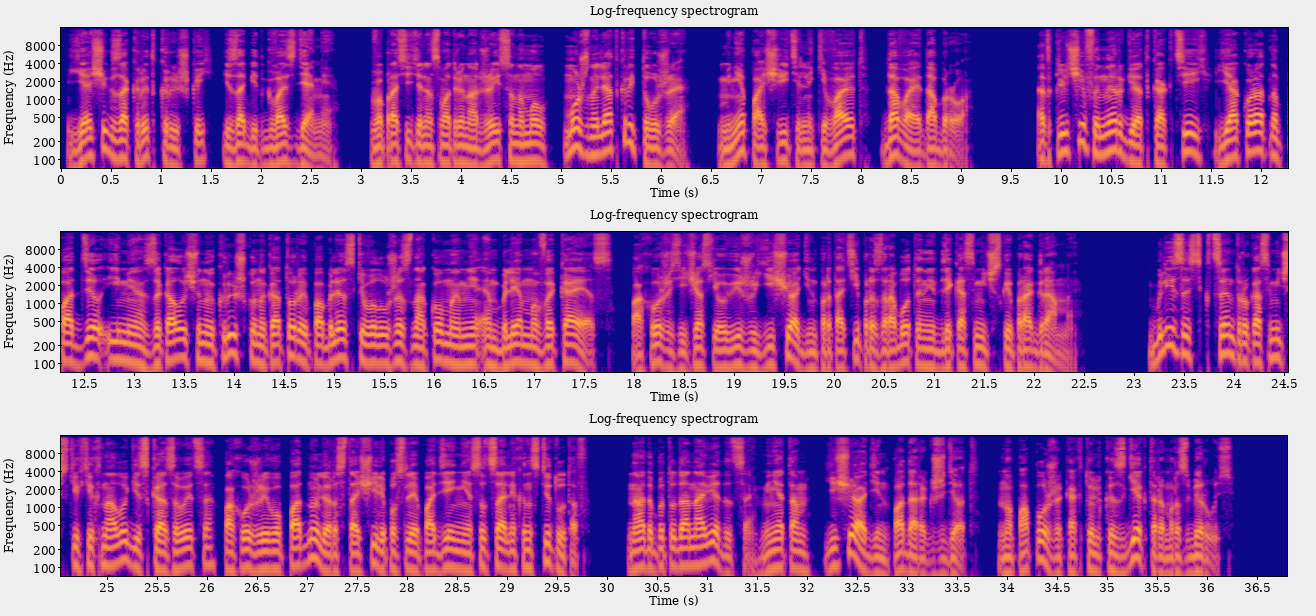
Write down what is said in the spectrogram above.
Ящик закрыт крышкой и забит гвоздями. Вопросительно смотрю на Джейсона, мол, можно ли открыть-то уже? Мне поощрительно кивают, давая добро. Отключив энергию от когтей, я аккуратно поддел ими заколоченную крышку, на которой поблескивала уже знакомая мне эмблема ВКС. Похоже, сейчас я увижу еще один прототип, разработанный для космической программы. Близость к центру космических технологий сказывается, похоже, его под ноль растащили после падения социальных институтов. Надо бы туда наведаться, меня там еще один подарок ждет, но попозже, как только с Гектором разберусь.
